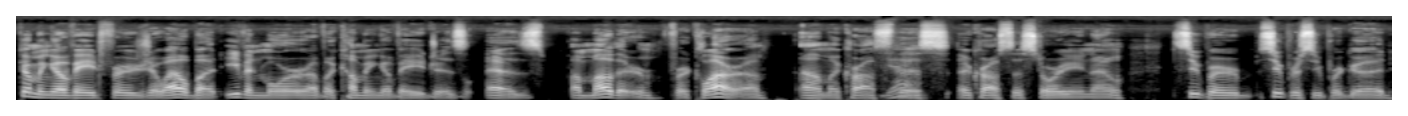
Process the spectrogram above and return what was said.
coming of age for Joel, but even more of a coming of age as as a mother for Clara. Um, across Yeah. this across this story, you know. super super super good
